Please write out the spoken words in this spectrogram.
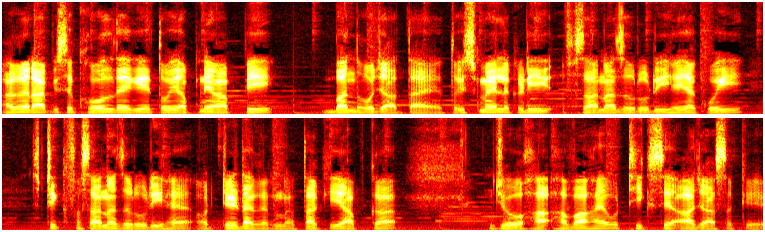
अगर आप इसे खोल देंगे तो ये अपने आप ही बंद हो जाता है। तो इसमें लकड़ी फंसाना ज़रूरी है या कोई स्टिक फंसाना ज़रूरी है और टेढ़ा करना, ताकि आपका जो हवा है वो ठीक से आ जा सके।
